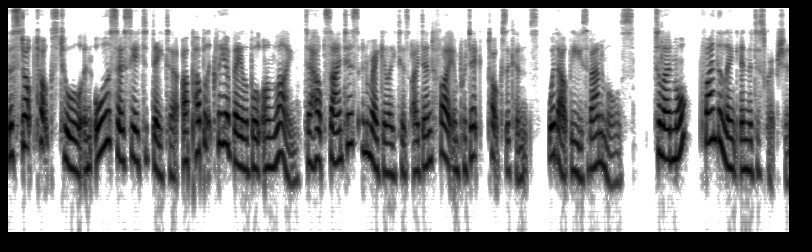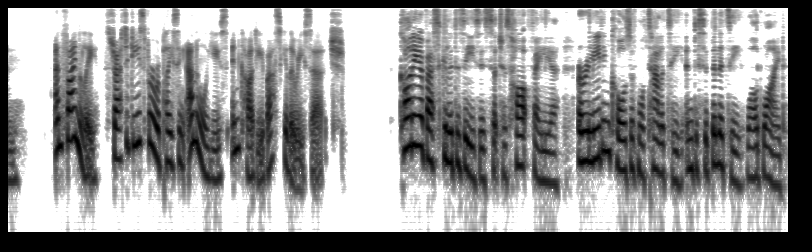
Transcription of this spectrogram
The StopTox tool and all associated data are publicly available online to help scientists and regulators identify and predict toxicants without the use of animals. To learn more, find the link in the description. And finally, strategies for replacing animal use in cardiovascular research. Cardiovascular diseases such as heart failure are a leading cause of mortality and disability worldwide.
